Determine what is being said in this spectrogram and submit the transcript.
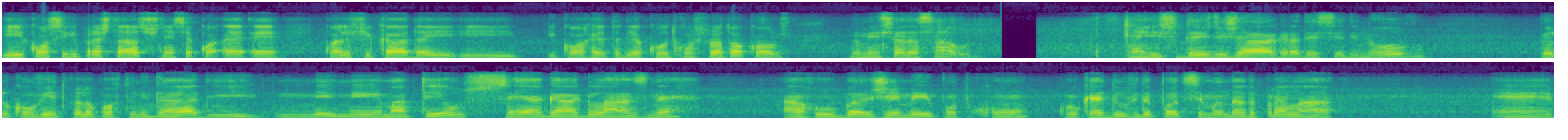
e conseguir prestar assistência é, é, qualificada e, e, e, correta de acordo com os protocolos do Ministério da Saúde. É isso, desde já agradecer de novo pelo convite, pela oportunidade. Meu e-mail é mateus, arroba gmail.com. Qualquer dúvida pode ser mandada para lá. É,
